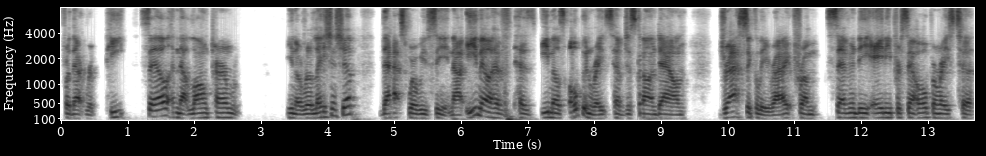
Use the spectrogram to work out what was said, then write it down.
for that repeat sale and that long term, you know, relationship. That's where we've seen now. Email have has emails open rates have just gone down drastically, right? From 70, 80% open rates to,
